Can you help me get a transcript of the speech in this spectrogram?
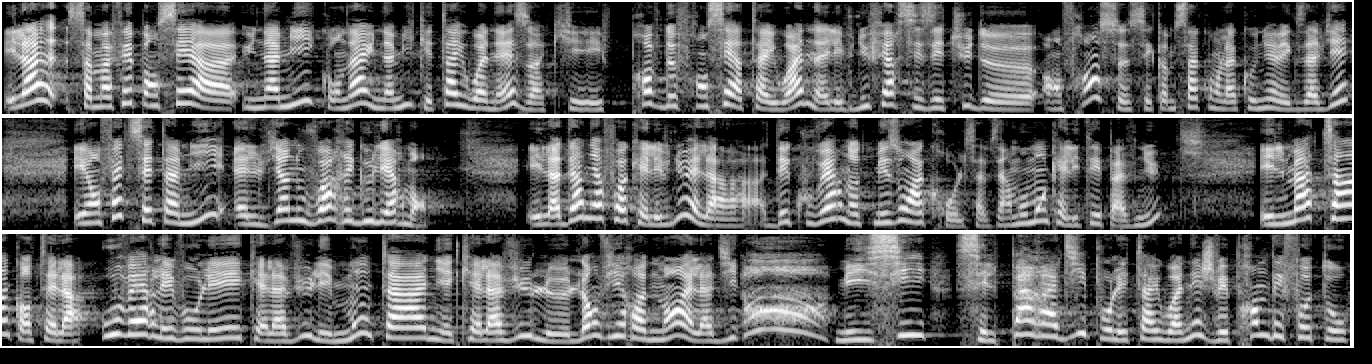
Et là, ça m'a fait penser à une amie qu'on a, une amie qui est taïwanaise, qui est prof de français à Taïwan. Elle est venue faire ses études euh, en France, c'est comme ça qu'on l'a connue avec Xavier. Et en fait, cette amie, elle vient nous voir régulièrement. Et la dernière fois qu'elle est venue, elle a découvert notre maison à Crawl. Ça faisait un moment qu'elle n'était pas venue. Et le matin, quand elle a ouvert les volets, qu'elle a vu les montagnes et qu'elle a vu l'environnement, elle a dit Oh, mais ici, c'est le paradis pour les Taïwanais, je vais prendre des photos.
